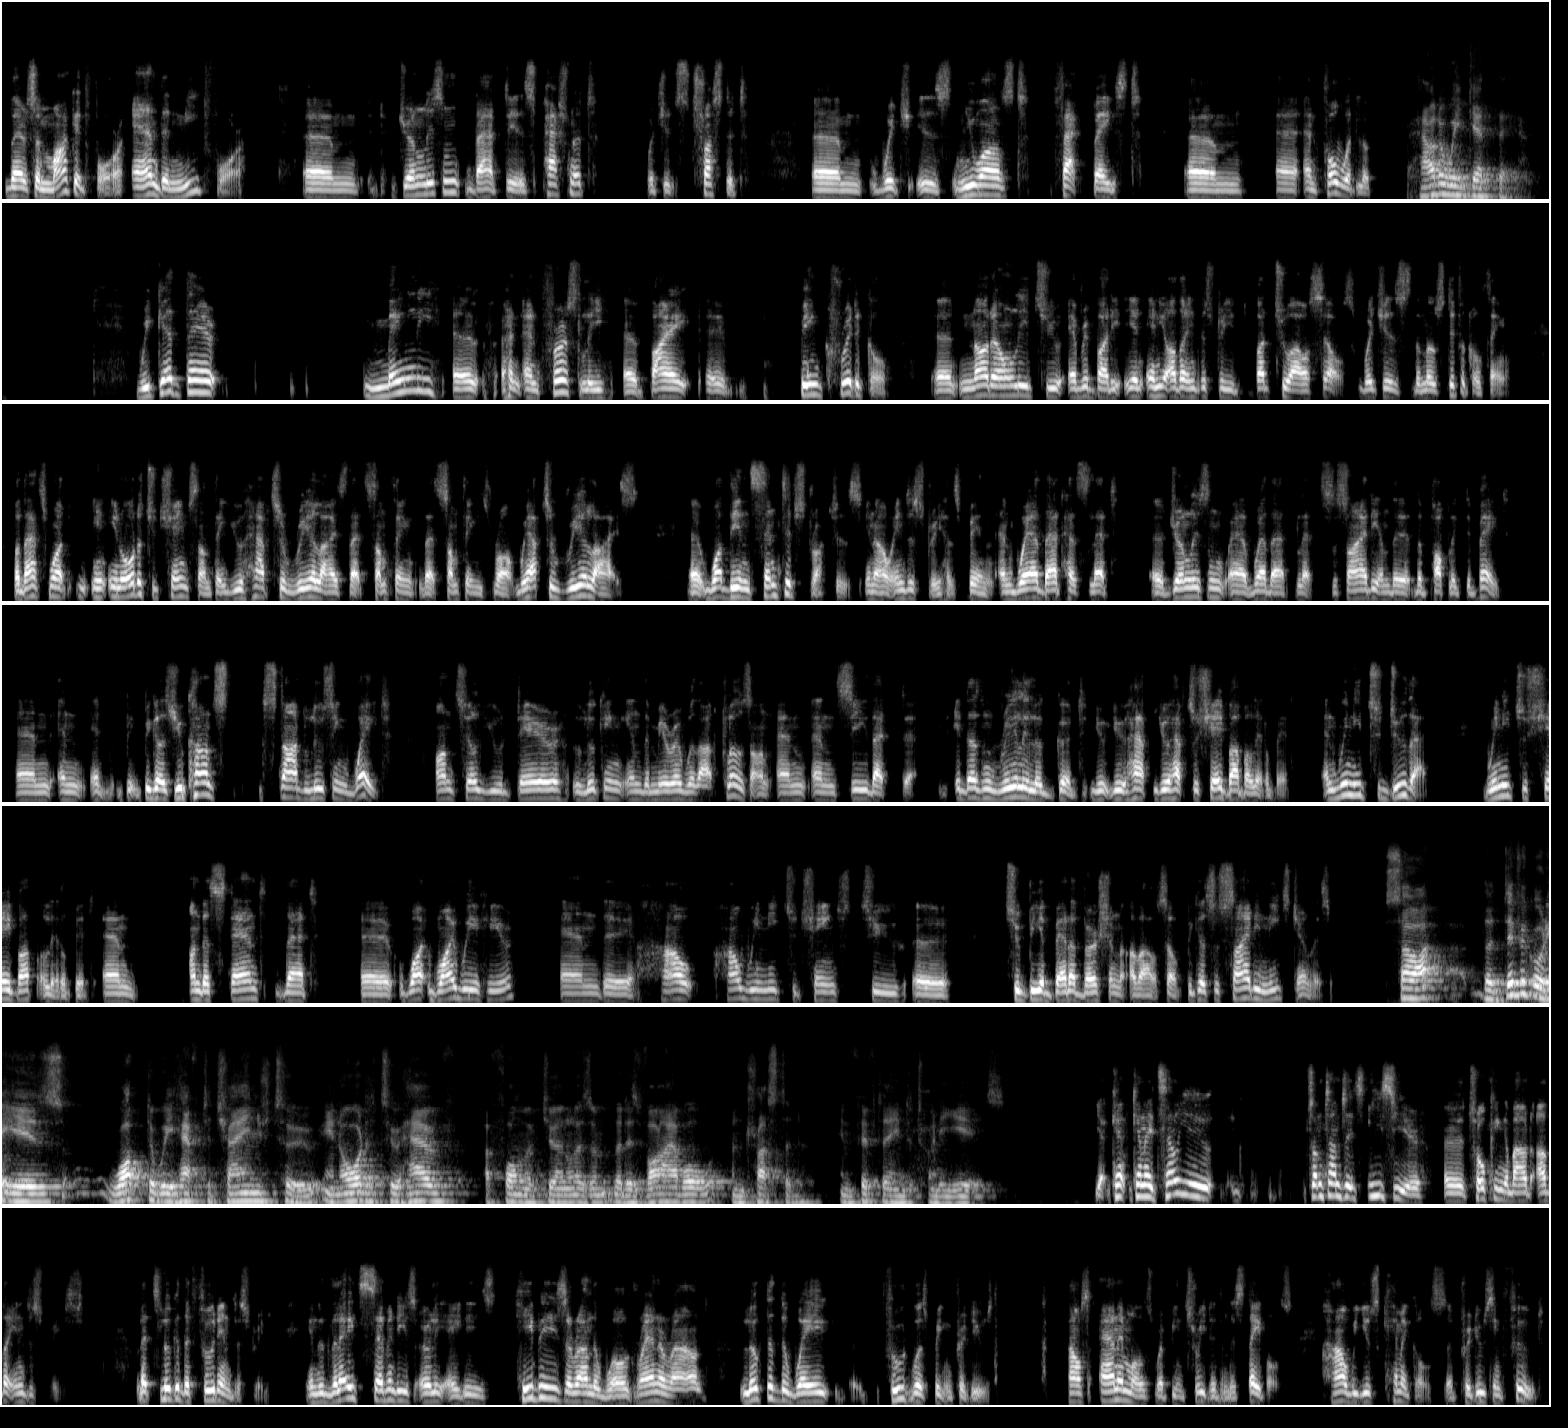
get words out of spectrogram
there's a market for and a need for um, journalism that is passionate, which is trusted, um, which is nuanced, fact based, um, and forward look. How do we get there? We get there mainly uh, and, and, firstly uh, by uh, being critical, uh, not only to everybody in any other industry, but to ourselves, which is the most difficult thing. But that's what, in, in order to change something, you have to realize that something that something is wrong. We have to realize uh, what the incentive structures in our industry has been and where that has led uh, journalism, where, where that led society and the, the public debate. And, and it, because you can't start losing weight until you dare looking in the mirror without clothes on and, and see that uh, it doesn't really look good. You, you, have, you have to shape up a little bit. And we need to do that we need to shape up a little bit and understand that uh, why, why we're here and uh, how how we need to change to uh, to be a better version of ourselves because society needs journalism. So uh, the difficulty is what do we have to change to in order to have a form of journalism that is viable and trusted in 15 to 20 years? Yeah, can, can I tell you sometimes it's easier uh, talking about other industries. Let's look at the food industry. In the late 70s, early 80s, hippies around the world ran around, looked at the way food was being produced, how animals were being treated in the stables, how we use chemicals uh, producing food.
